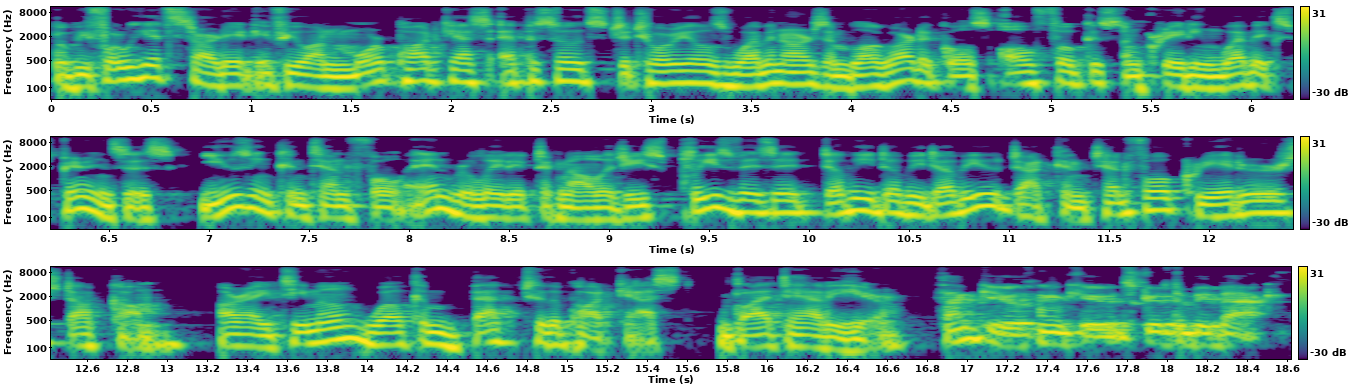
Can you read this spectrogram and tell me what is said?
But before we get started, if you want more podcast episodes, tutorials, webinars, and blog articles, all focused on creating web experiences using Contentful and related technologies, please visit www.contentfulcreators.com. All right, Timo, welcome back to the podcast. Glad to have you here. Thank you. Thank you. It's good to be back.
